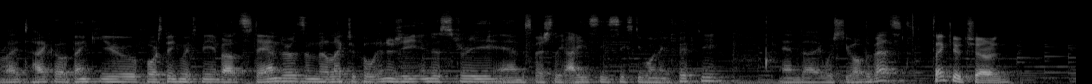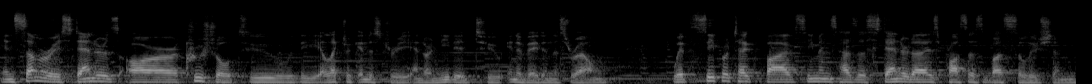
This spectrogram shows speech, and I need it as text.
All right, Heiko, thank you for speaking with me about standards in the electrical energy industry and especially IEC 61850. And I wish you all the best. Thank you, Sharon. In summary, standards are crucial to the electric industry and are needed to innovate in this realm. With SIPROTEC 5, Siemens has a standardized process bus solution.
